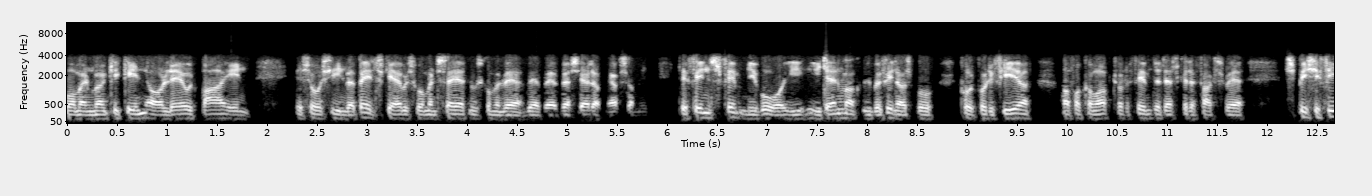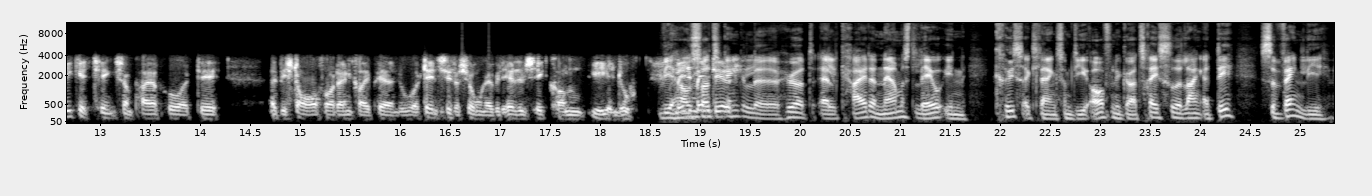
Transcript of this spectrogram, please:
hvor man, man gik ind og lavede bare en, så at sige, en verbal skærpelse, hvor man sagde, at nu skal man være, være, være, være særlig opmærksom. Det findes fem niveauer i, i Danmark. Vi befinder os på, på, på det fjerde, og for at komme op til det femte, der skal det faktisk være specifikke ting, som peger på, at det at vi står over for et angreb her nu, og den situation er vi heldigvis ikke kommet i endnu. Vi har men, jo så til gengæld uh, hørt al-Qaida nærmest lave en krigserklæring, som de offentliggør tre sider lang. Er det sædvanlig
